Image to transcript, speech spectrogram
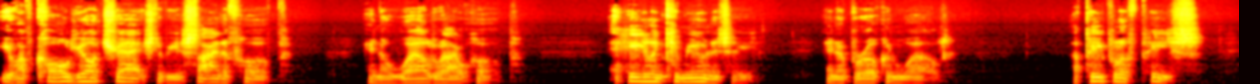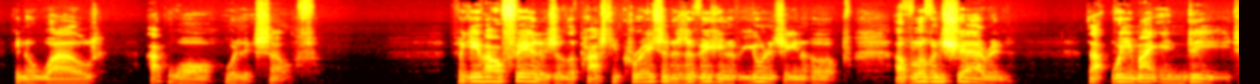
You have called your church to be a sign of hope in a world without hope, a healing community in a broken world, a people of peace in a world at war with itself. Forgive our failures of the past and create in us a vision of unity and hope, of love and sharing, that we might indeed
